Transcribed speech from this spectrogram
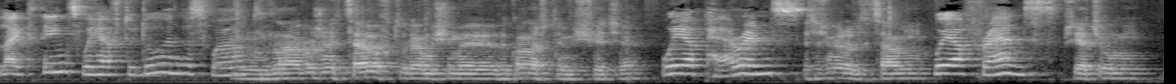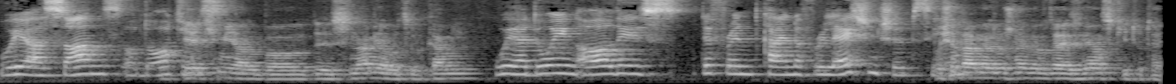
like things we have to do in this world. mm, dla różnych celów, które musimy wykonać w tym świecie. We are parents. Jesteśmy rodzicami, We are friends. przyjaciółmi, We are sons or daughters. dziećmi albo y, synami albo córkami. We are doing all these different kind of relationships here. Posiadamy różnego rodzaju związki tutaj,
